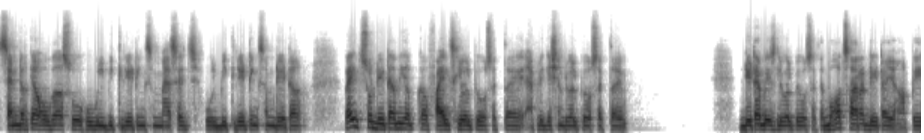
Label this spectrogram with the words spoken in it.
सेंडर क्या होगा? So who will be creating some message who will be creating some data right so data भी आपका फाइल्स लेवल पे हो सकता है एप्लीकेशन लेवल पे हो सकता है डेटाबेस लेवल पे हो सकता है। बहुत सारा डेटा यहाँ पे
